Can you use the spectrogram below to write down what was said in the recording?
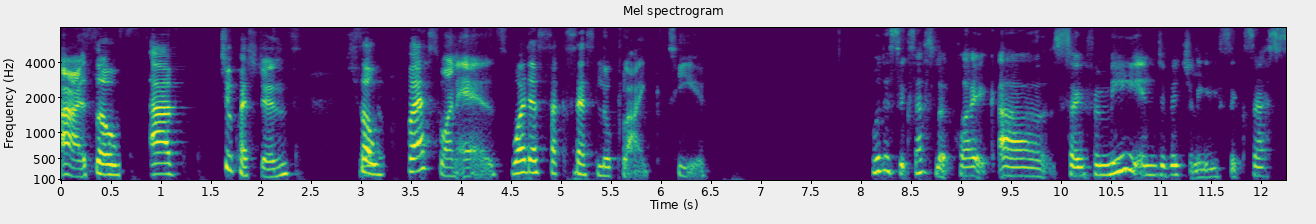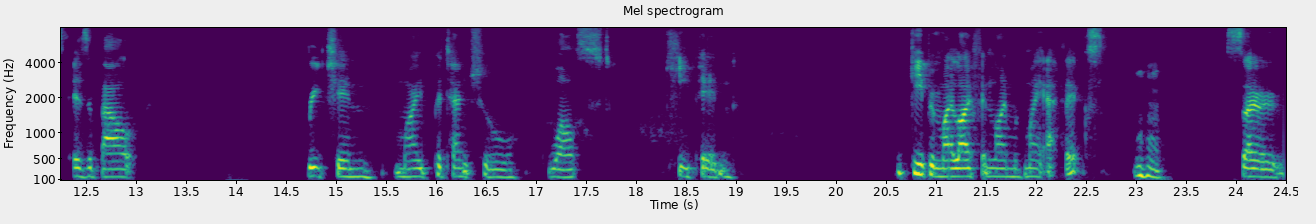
All right. So I have two questions. Sure. So first one is, what does success look like to you? what does success look like? Uh, so for me individually, success is about reaching my potential whilst keeping keeping my life in line with my ethics. Mm-hmm. So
